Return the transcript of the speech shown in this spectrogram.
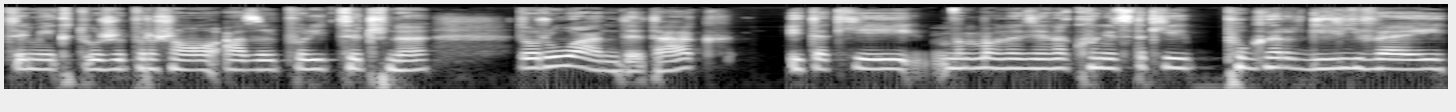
tymi, którzy proszą o azyl polityczny, do Ruandy, tak? I takiej, mam nadzieję, na koniec takiej pogardliwej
